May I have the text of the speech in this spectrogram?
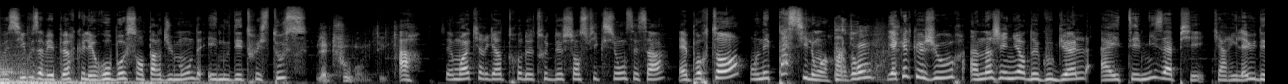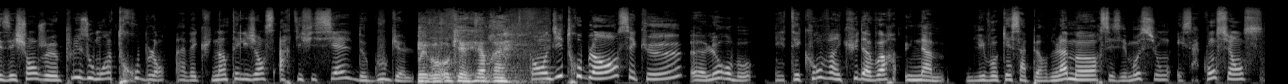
Vous aussi vous avez peur que les robots s'emparent du monde et nous détruisent tous? Vous êtes fou, mon petit. Ah, c'est moi qui regarde trop de trucs de science-fiction, c'est ça? Et pourtant, on n'est pas si loin. Pardon? Il y a quelques jours, un ingénieur de Google a été mis à pied car il a eu des échanges plus ou moins troublants avec une intelligence artificielle de Google. Oui, bon, ok, et après? Quand on dit troublant, c'est que euh, le robot était convaincu d'avoir une âme. Il évoquait sa peur de la mort, ses émotions et sa conscience.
